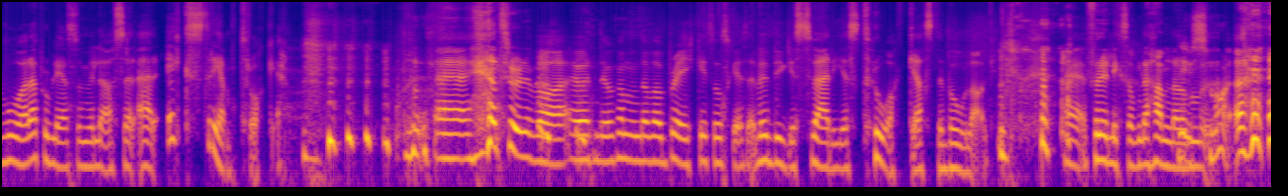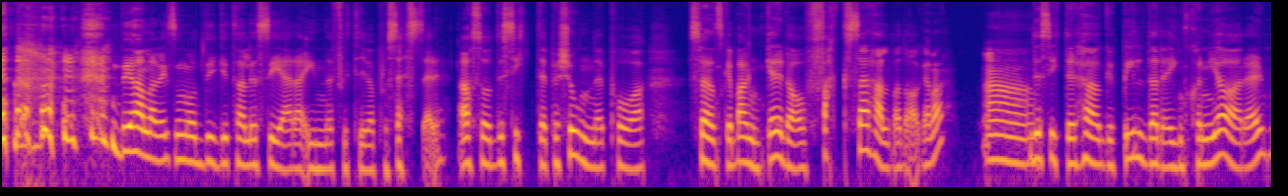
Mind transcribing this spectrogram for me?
våra problem som vi löser är extremt tråkiga. Eh, jag tror det var, jag vet inte det var Breakit som skrev att vi bygger Sveriges tråkigaste bolag. Eh, för det, liksom, det handlar det är om... smart. det handlar liksom om att digitalisera ineffektiva processer. Alltså det sitter personer på svenska banker idag och faxar halva dagarna. Uh. Det sitter högutbildade ingenjörer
